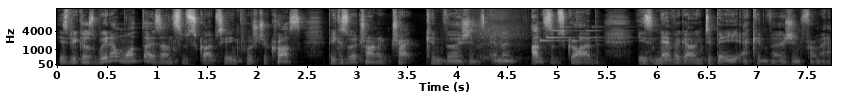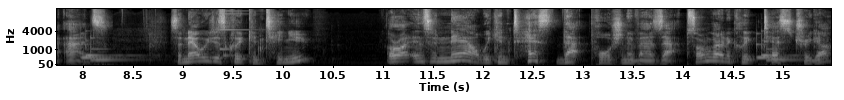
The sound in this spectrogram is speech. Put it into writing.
is because we don't want those unsubscribes getting pushed across because we're trying to track conversions and an unsubscribe is never going to be a conversion from our ads. So now we just click continue all right, and so now we can test that portion of our Zap. So I'm going to click test trigger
